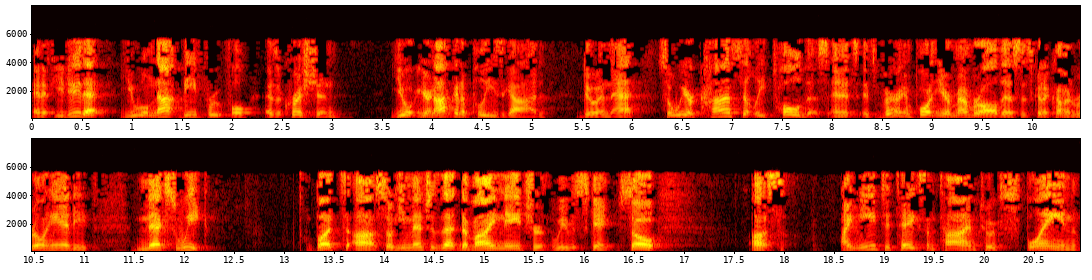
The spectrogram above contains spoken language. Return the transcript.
And if you do that, you will not be fruitful as a Christian. You're not going to please God doing that. So we are constantly told this, and it's, it's very important you remember all this. It's going to come in real handy next week. But uh, so he mentions that divine nature we've escaped. So uh, I need to take some time to explain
